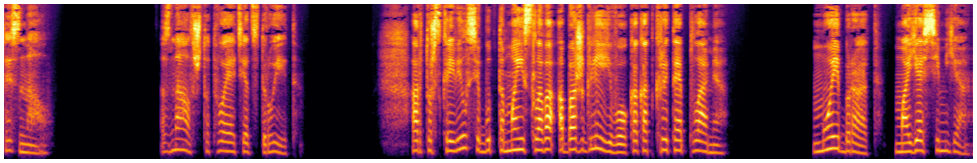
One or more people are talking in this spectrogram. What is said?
ты знал. Знал, что твой отец друид». Артур скривился, будто мои слова обожгли его, как открытое пламя. «Мой брат, моя семья.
